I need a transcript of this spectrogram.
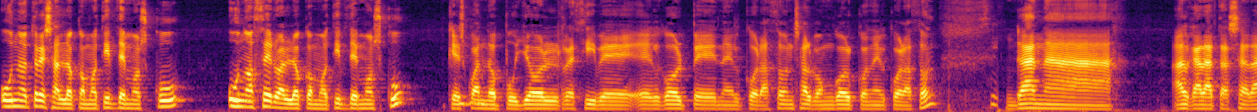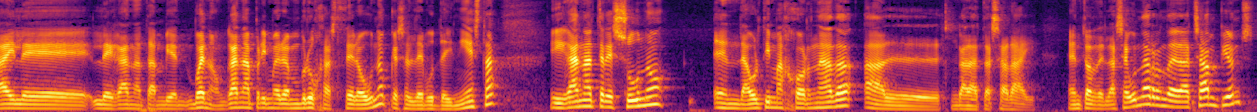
1-3 al Lokomotiv de Moscú, 1-0 al Lokomotiv de Moscú, que es cuando Puyol recibe el golpe en el corazón, salva un gol con el corazón. Gana al Galatasaray, le, le gana también. Bueno, gana primero en Brujas 0-1, que es el debut de Iniesta, y gana 3-1 en la última jornada al Galatasaray. Entonces, la segunda ronda de la Champions,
